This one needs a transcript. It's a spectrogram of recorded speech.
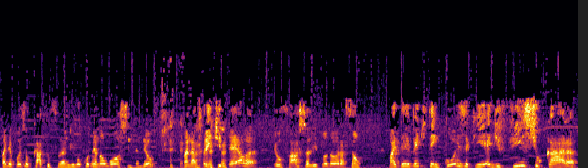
Mas depois eu cato o frango e vou comer no almoço, entendeu? Mas na frente dela, eu faço ali toda a oração. Mas de repente tem coisa que é difícil, cara.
